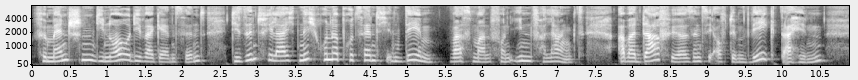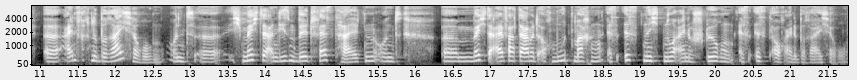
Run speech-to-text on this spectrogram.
für Menschen, die neurodivergent sind. Die sind vielleicht nicht hundertprozentig in dem, was man von ihnen verlangt. Aber dafür sind sie auf dem Weg dahin äh, einfach eine Bereicherung. Und äh, ich möchte an diesem Bild festhalten und ähm, möchte einfach damit auch Mut machen. Es ist nicht nur eine Störung, es ist auch eine Bereicherung.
